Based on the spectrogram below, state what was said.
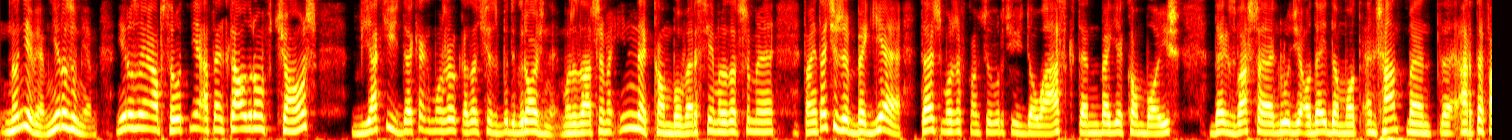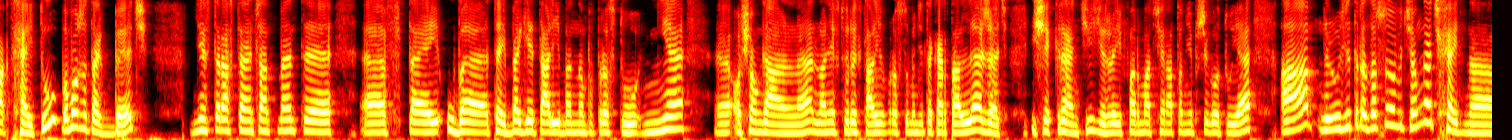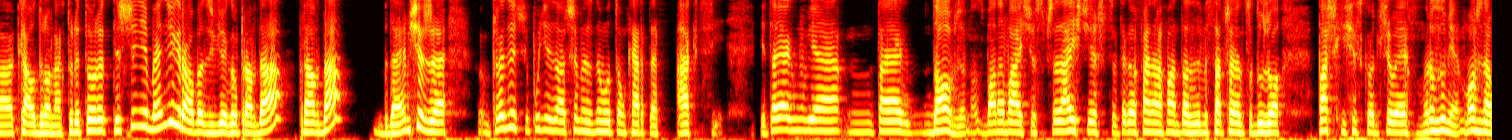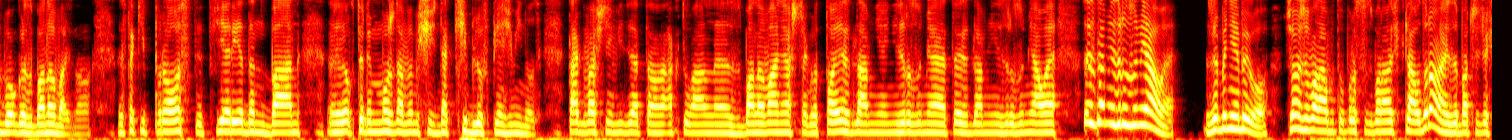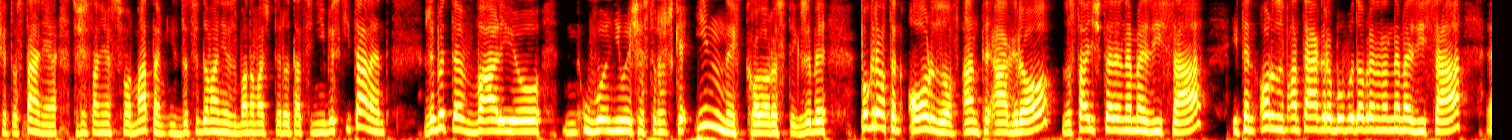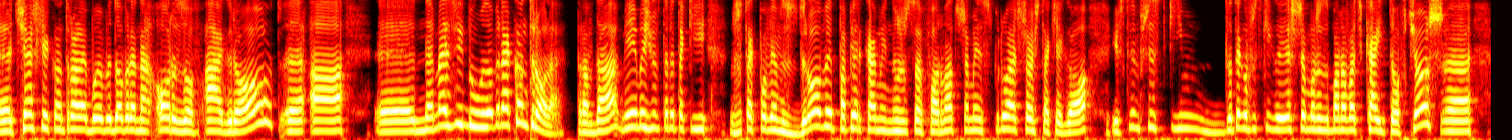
no nie wiem, nie rozumiem. Nie rozumiem absolutnie, a ten Cloudron wciąż w jakichś dekach może okazać się zbyt groźny. Może zobaczymy inne combo wersje, może zobaczymy... Pamiętajcie, że BG też może w końcu wrócić do łask, ten BG comboish, dek zwłaszcza jak ludzie odejdą od enchantment, artefakt hejtu, bo może tak być, więc teraz te enchantmenty e, w tej UB, tej BG talii będą po prostu nieosiągalne. Dla niektórych talii po prostu będzie ta karta leżeć i się kręcić, jeżeli format się na to nie przygotuje, a ludzie teraz zaczną wyciągać hejt na Cloudrona, który teoretycznie nie będzie grał bez Wiego, prawda? Prawda? Wydaje mi się, że prędzej czy później zobaczymy znowu tą kartę w akcji. I tak jak mówię, mm, tak jak dobrze, no zbanowaliście, sprzedaliście jeszcze tego Final Fantasy wystarczająco dużo, paczki się skończyły, rozumiem, można było go zbanować, no. To jest taki prosty tier 1 ban, y, o którym można wymyślić na kiblu w 5 minut. Tak właśnie widzę to aktualne zbanowania, z czego to jest dla mnie niezrozumiałe, to jest dla mnie niezrozumiałe, to jest dla mnie zrozumiałe. Żeby nie było. Wciąż wolałbym tu po prostu zbanować Cloudrona i zobaczyć, jak się to stanie, co się stanie z formatem i zdecydowanie zbanować te rotacji niebieski talent, żeby te value uwolniły się z troszeczkę innych kolorystyk, żeby pograł ten Orzov anty-agro, zostawić 4 Nemezisa, i ten Orzów Antyagro byłby dobry na Nemezisa, e, ciężkie kontrole byłyby dobre na Orzów Agro, e, a e, Nemezis byłby dobry na kontrolę, prawda? Mielibyśmy wtedy taki, że tak powiem, zdrowy papierkami nożyce format, trzeba spróbować czegoś takiego i w tym wszystkim, do tego wszystkiego jeszcze może zbanować Kaito wciąż.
